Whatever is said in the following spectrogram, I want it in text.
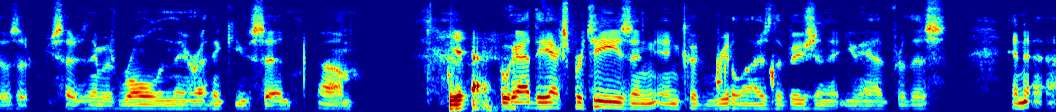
was a, you said his name was Roland there. I think you said. Um, yeah. Who had the expertise and, and could realize the vision that you had for this. And uh,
